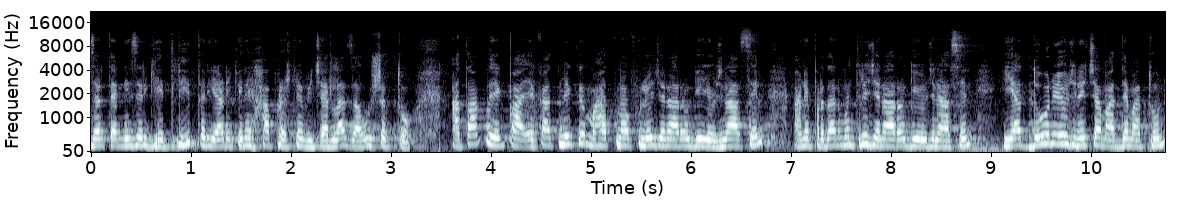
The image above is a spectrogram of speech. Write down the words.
जर त्यांनी जर घेतली तर या ठिकाणी हा प्रश्न विचारला जाऊ शकतो. आता एक पहा एकात्मिक महात्मा फुले जनआरोग्य योजना असेल आणि प्रधानमंत्री जनआरोग्य योजना असेल या दोन योजनेच्या माध्यमातून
